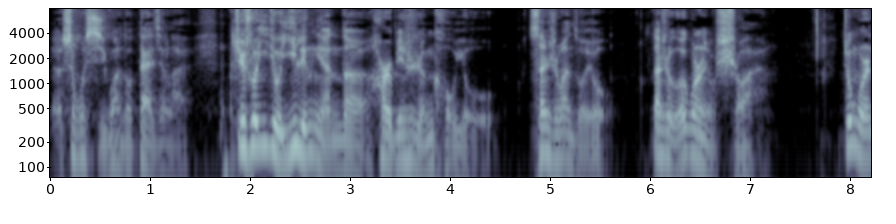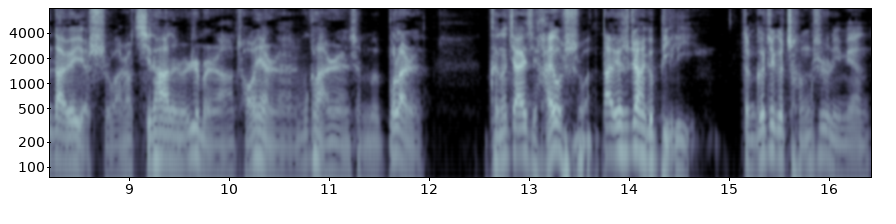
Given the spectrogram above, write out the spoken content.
呃生活习惯都带进来。据说一九一零年的哈尔滨市人口有三十万左右，但是俄国人有十万，中国人大约也十万，然后其他的日本人啊、朝鲜人、乌克兰人什么的、波兰人，可能加一起还有十万，大约是这样一个比例。整个这个城市里面。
